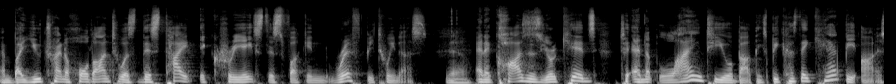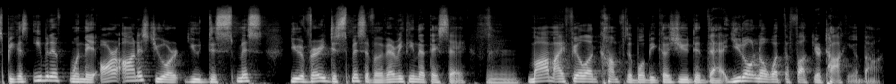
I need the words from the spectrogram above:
And by you trying to hold on to us this tight, it creates this fucking rift between us. Yeah. And it causes your kids to end up lying to you about things because they can't be honest. Because even if when they are honest, you are you dismiss you're very dismissive of everything that they say. Mm, Mom, I feel uncomfortable because you did that. You don't know what the fuck you're talking about.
